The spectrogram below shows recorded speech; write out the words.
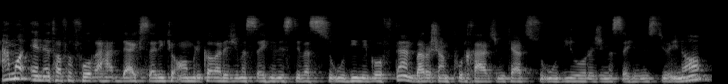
اما انعطاف فوق حد اکثری که آمریکا و رژیم صهیونیستی و سعودی می‌گفتن براش هم پول خرج می‌کرد سعودی و رژیم صهیونیستی و اینا.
